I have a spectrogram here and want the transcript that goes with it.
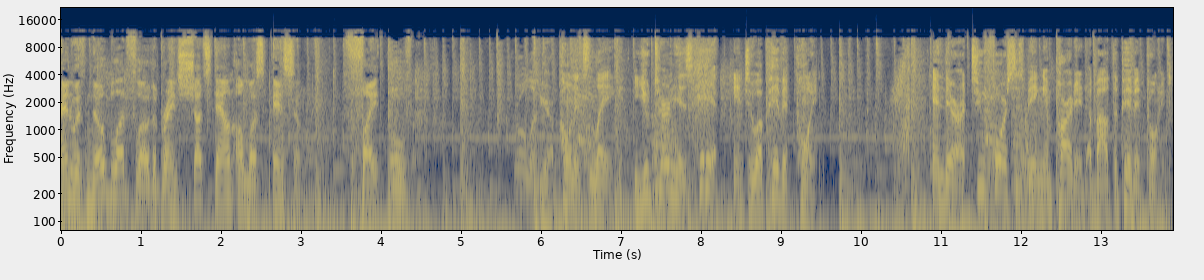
And with no blood flow, the brain shuts down almost instantly. Fight over. Control of your opponent's leg, you turn his hip into a pivot point. And there are two forces being imparted about the pivot point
